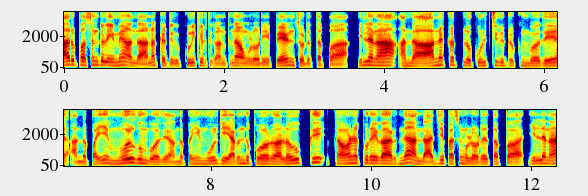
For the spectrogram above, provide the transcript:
ஆறு பசங்களையுமே அந்த அணைக்கட்டுக்கு குளிக்கிறதுக்கு அனுப்புனா அவங்களுடைய பேரண்ட்ஸோட தப்பா? இல்லைனா அந்த அணைக்கட்டில் குளிச்சுக்கிட்டு இருக்கும்போது, அந்த பையன் மூழ்கும்போது, அந்த பையன் மூழ்கி இறந்து போகிற அளவுக்கு கவனக்குறைவாக இருந்தால் அந்த அஜய் பசங்களோட தப்பா? இல்லைனா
